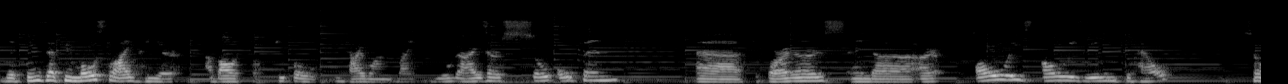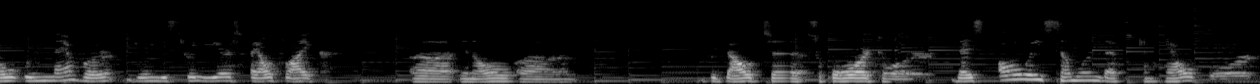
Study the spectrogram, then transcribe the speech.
the things that we most like here about people in Taiwan. Like you guys are so open uh, to foreigners and uh, are always always willing to help. So we never during these three years felt like uh, you know uh, without uh, support or there's always someone that can help or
